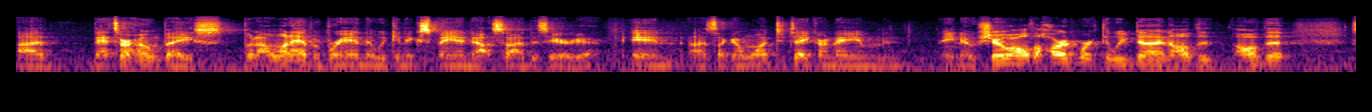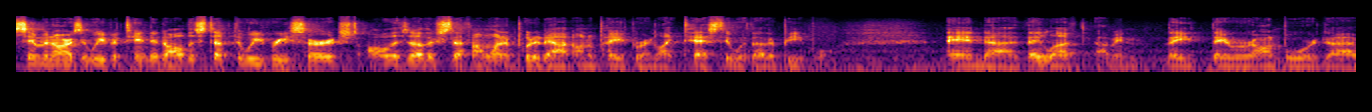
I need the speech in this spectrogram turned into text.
Uh, that's our home base, but I want to have a brand that we can expand outside this area. And I was like, I want to take our name and you know show all the hard work that we've done, all the all the seminars that we've attended, all the stuff that we've researched, all this other stuff. I want to put it out on a paper and like test it with other people. And uh, they loved. I mean, they they were on board. Uh,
